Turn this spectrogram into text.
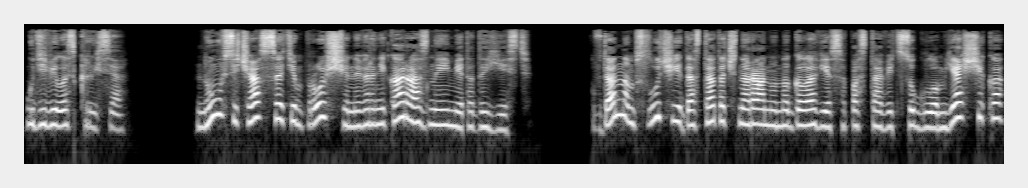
Удивилась крыся. Ну, сейчас с этим проще, наверняка разные методы есть. В данном случае достаточно рану на голове сопоставить с углом ящика,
